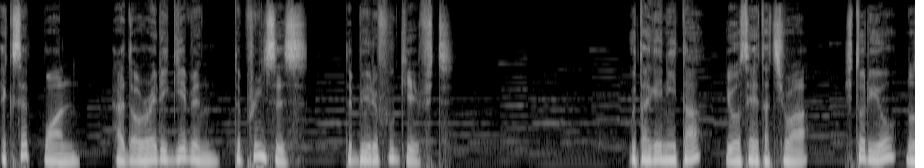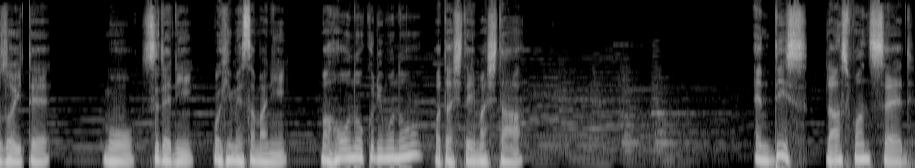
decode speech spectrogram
except one, had already given the princess the beautiful gift. 宴にいた妖精たちは一人を除いてもうすでにお姫様に魔法の贈り物を渡していました。And this last one said,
